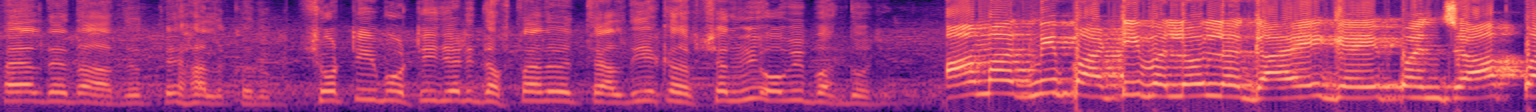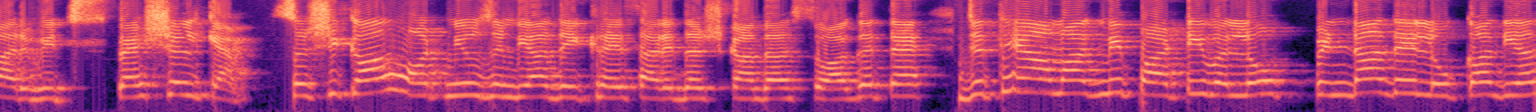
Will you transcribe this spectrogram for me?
ਪਹਿਲ ਦੇ ਆਧਾਰ ਦੇ ਉੱਤੇ ਹੱਲ ਕਰੂ। ਛੋਟੀ ਮੋਟੀ ਜਿਹੜੀ ਦਫ਼ਤਰਾਂ ਦੇ ਵਿੱਚ ਚੱਲਦੀ ਹੈ ਕਰਪਸ਼ਨ ਵੀ ਉਹ ਵੀ ਬੰਦ ਹੋ ਜਾਊ। ਆਮ ਆਦਮੀ ਪਾਰਟੀ ਵੱਲੋਂ ਲਗਾਏ ਗਏ ਪੰਜਾਬ ਭਰ ਵਿੱਚ special camp Sat Shri Akal hot news India ਦੇਖ ਰਹੇ ਸਾਰੇ ਦਰਸ਼ਕਾਂ ਦਾ ਸਵਾਗਤ ਹੈ, ਜਿੱਥੇ ਆਮ ਆਦਮੀ ਪਾਰਟੀ ਵੱਲੋਂ ਪਿੰਡਾਂ ਦੇ ਲੋਕਾਂ ਦੀਆਂ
